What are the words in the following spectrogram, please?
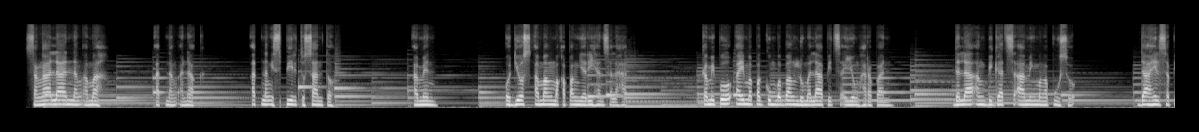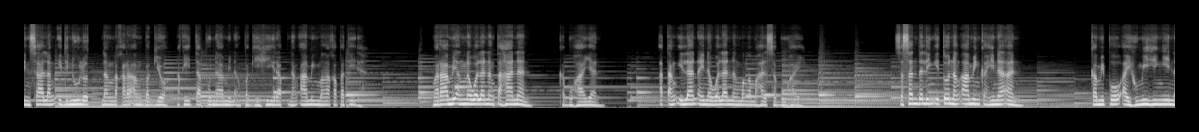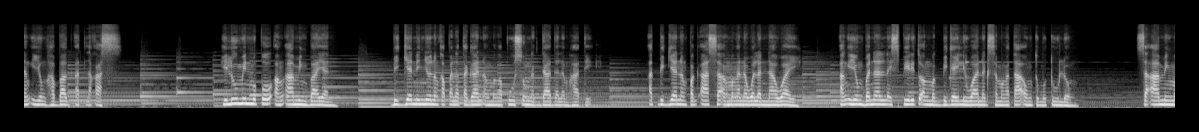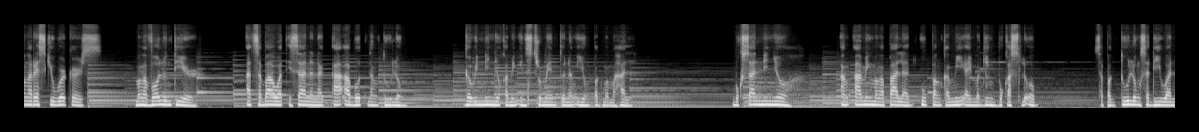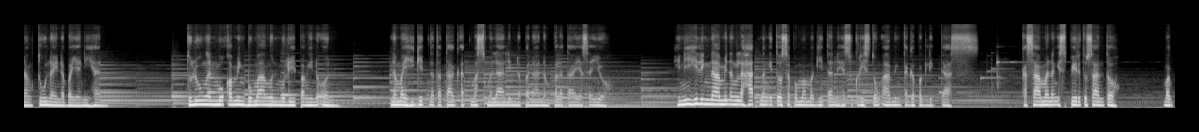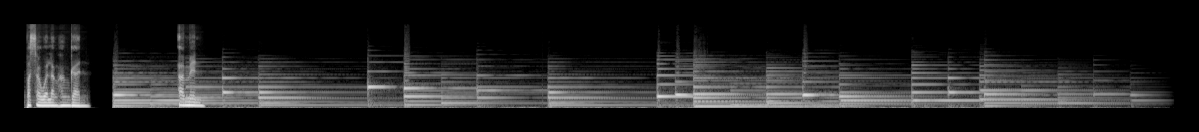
Sa ngalan ng Ama at ng Anak at ng Espiritu Santo. Amen. O Diyos amang makapangyarihan sa lahat. Kami po ay mapagkumbabang lumalapit sa iyong harapan. Dala ang bigat sa aming mga puso. Dahil sa pinsalang idinulot ng nakaraang bagyo, nakita po namin ang paghihirap ng aming mga kapatid. Marami ang nawalan ng tahanan, kabuhayan, at ang ilan ay nawalan ng mga mahal sa buhay. Sa sandaling ito ng aming kahinaan, kami po ay humihingi ng iyong habag at lakas. Hilumin mo po ang aming bayan. Bigyan ninyo ng kapanatagan ang mga pusong nagdadalamhati. At bigyan ng pag-asa ang mga nawalan naway. Ang iyong banal na espiritu ang magbigay liwanag sa mga taong tumutulong. Sa aming mga rescue workers, mga volunteer, at sa bawat isa na nag-aabot ng tulong. Gawin ninyo kaming instrumento ng iyong pagmamahal. Buksan ninyo ang aming mga palad upang kami ay maging bukas loob sa pagtulong sa diwa ng tunay na bayanihan. Tulungan mo kaming bumangon muli, Panginoon, na may higit na tatag at mas malalim na pananampalataya sa iyo. Hinihiling namin ang lahat ng ito sa pamamagitan ni Heso Kristong aming tagapagligtas. Kasama ng Espiritu Santo, magpasawalang hanggan. Amen.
